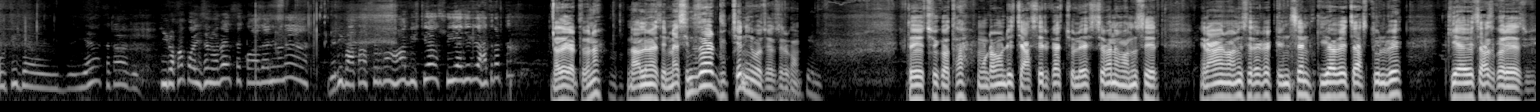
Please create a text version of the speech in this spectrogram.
ওইটি ইয়ে দাদা কাটতে হবে না? নাহলে মেশিন মেশিন তো আর ঢুকছে নি বছর সেরকম। তো হচ্ছে কথা, মোটামুটি চাষের কাজ চলে এসছে মানে মানুষের, গ্রামের মানুষের একটা টেনশন কীভাবে চাষ তুলবে, কীভাবে চাষ ঘরে আসবে।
